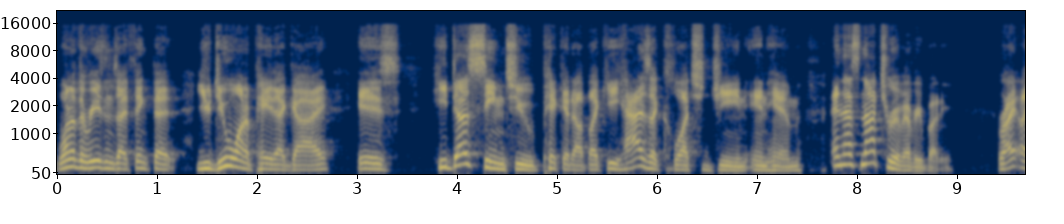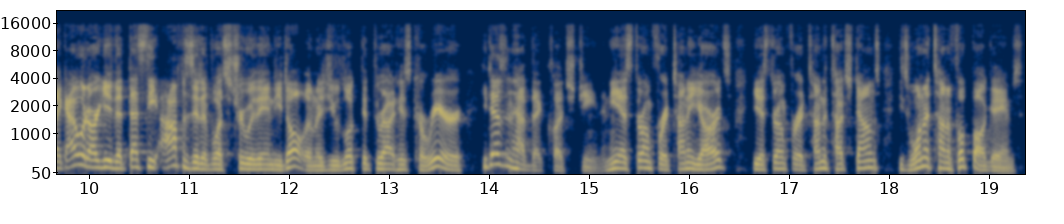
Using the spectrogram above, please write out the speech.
one of the reasons I think that you do want to pay that guy is he does seem to pick it up. Like he has a clutch gene in him. And that's not true of everybody right? Like I would argue that that's the opposite of what's true with Andy Dalton. As you looked at throughout his career, he doesn't have that clutch gene, and he has thrown for a ton of yards. He has thrown for a ton of touchdowns. He's won a ton of football games,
